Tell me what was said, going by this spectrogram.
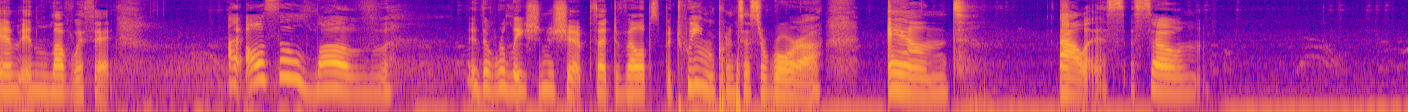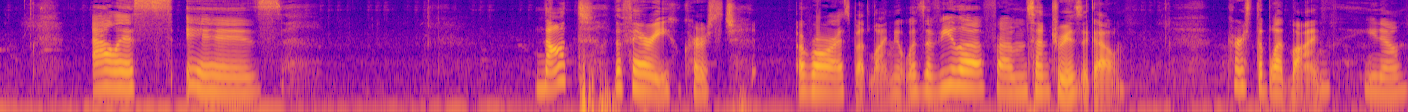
am in love with it. I also love the relationship that develops between Princess Aurora and Alice. So Alice is not the fairy who cursed Aurora's bloodline. It was Avila from centuries ago. Cursed the bloodline, you know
